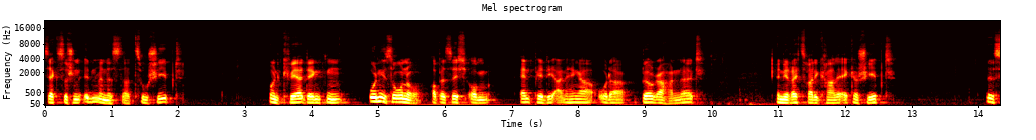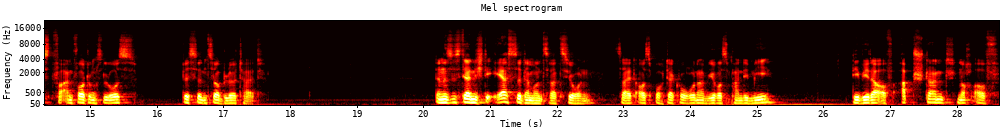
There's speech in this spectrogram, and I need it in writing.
sächsischen Innenminister zuschiebt und Querdenken unisono, ob es sich um NPD-Anhänger oder Bürger handelt, in die rechtsradikale Ecke schiebt, ist verantwortungslos bis hin zur Blödheit. Denn es ist ja nicht die erste Demonstration seit Ausbruch der Coronavirus-Pandemie, die weder auf Abstand noch auf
